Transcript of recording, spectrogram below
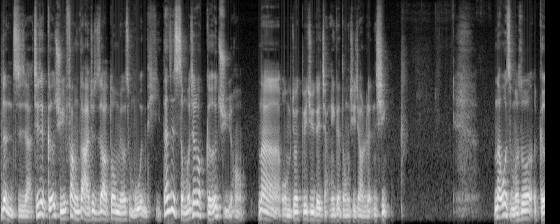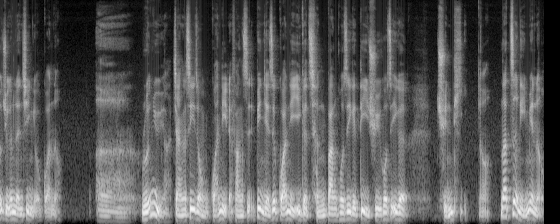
认知啊，其实格局放大就知道都没有什么问题。但是什么叫做格局？哈？那我们就必须得讲一个东西，叫人性。那为什么说格局跟人性有关呢？呃，《论语》啊，讲的是一种管理的方式，并且是管理一个城邦或是一个地区或是一个群体啊。那这里面呢，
